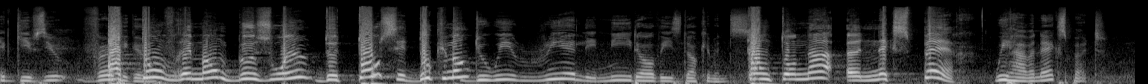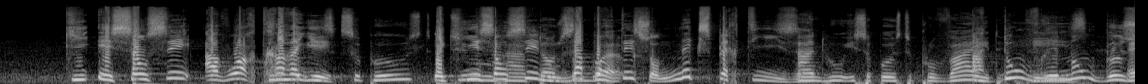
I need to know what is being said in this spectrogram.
it gives you vertigo. A-t-on vraiment besoin de tous ces documents? Do we really need all these documents? quand on a un expert We have an expert qui est censé avoir who travaillé is supposed et qui est to censé have done nous some apporter work son expertise. and who is supposed to provide A-t-on vraiment his besoin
